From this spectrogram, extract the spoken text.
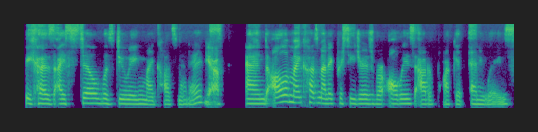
because I still was doing my cosmetics. Yeah. And all of my cosmetic procedures were always out of pocket, anyways.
